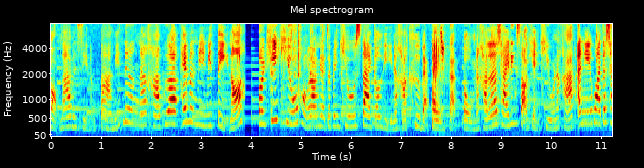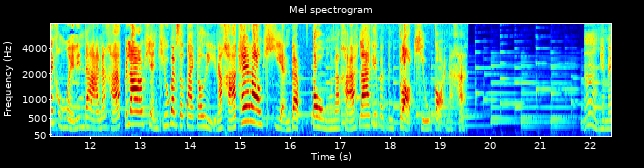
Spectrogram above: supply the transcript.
กรอบหน้าเป็นสีน้ำตาลนิดนึงนะคะ เพื่อให้มันมีมิติเนาะ ดยที่คิ้วของเราเนี่ยจะเป็นคิ้วสไตล์เกาหลีนะคะ คือแบบตรงแบบตรงนะคะ แล้วจะใช้ดินสอเขียนคิ้วนะคะ อันนี้วาจะใช้ของเหมยลินดานะคะ เวลาเราเขียนคิ้วแบบสไตล์เกาหลีนะคะ ให้เราเขียนแบบตรงนะคะ ลากให้มันเป็นกรอบคิ้วก่อนนะคะ เห็นไหม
